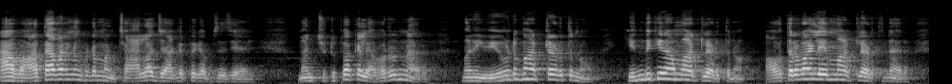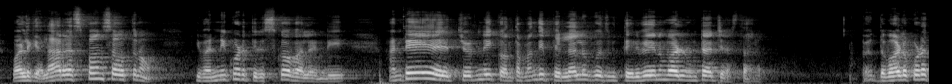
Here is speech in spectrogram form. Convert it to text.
ఆ వాతావరణం కూడా మనం చాలా జాగ్రత్తగా అబ్జర్వ్ చేయాలి. మన చుట్టుపక్కల ఎవరున్నారు? మనం ఏమిటి మాట్లాడుతున్నాం? ఎందుకు ఇలా మాట్లాడుతున్నాం అవతల వాళ్ళు ఏం మాట్లాడుతున్నారు? వాళ్ళకి ఎలా రెస్పాన్స్ అవుతున్నాం ఇవన్నీ కూడా తెలుసుకోవాలండి. అంటే చూడండి కొంతమంది పిల్లలు తెలివైన వాళ్ళు ఉంటారు చేస్తారు. పెద్దవాళ్ళు కూడా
